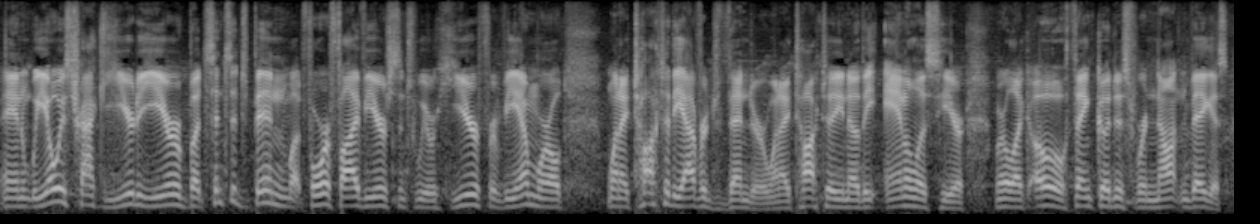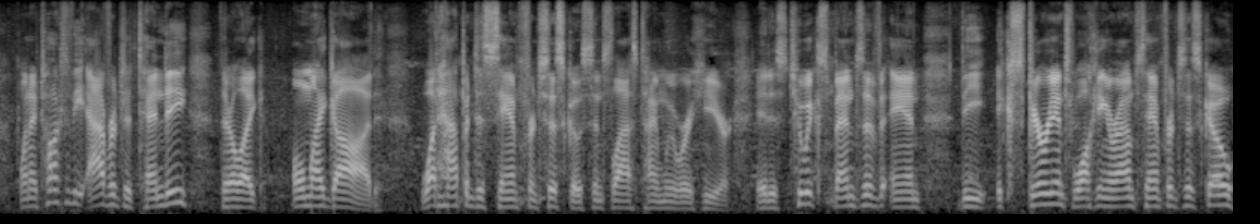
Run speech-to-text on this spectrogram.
and we always track year to year, but since it's been, what, four or five years since we were here for VMworld, when I talk to the average vendor, when I talk to you know, the analysts here, we're like, oh, thank goodness we're not in Vegas. When I talk to the average attendee, they're like, oh my God, what happened to San Francisco since last time we were here? It is too expensive and the experience walking around San Francisco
